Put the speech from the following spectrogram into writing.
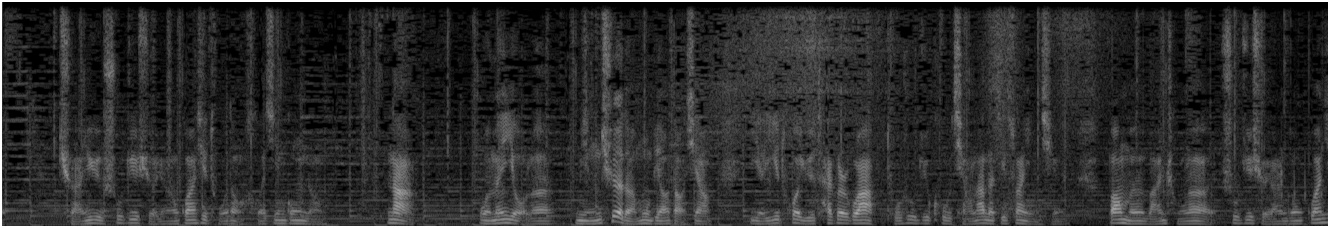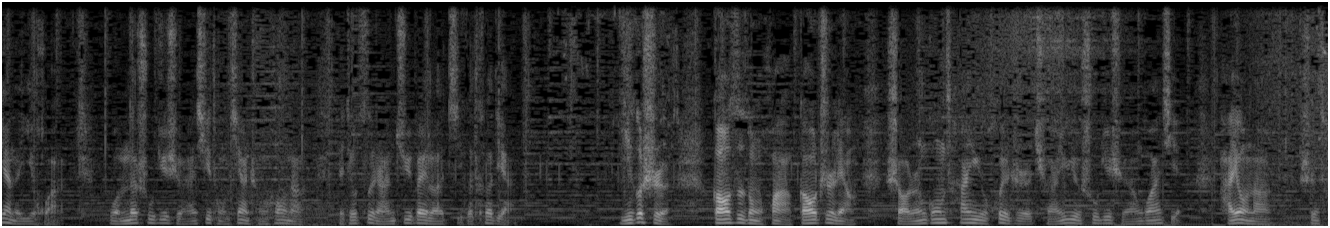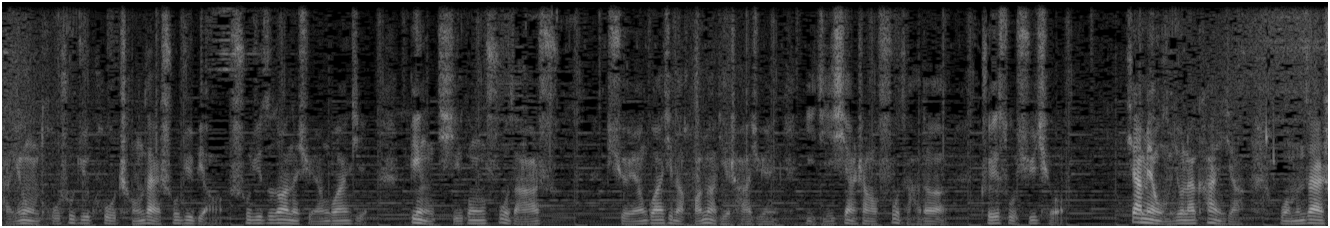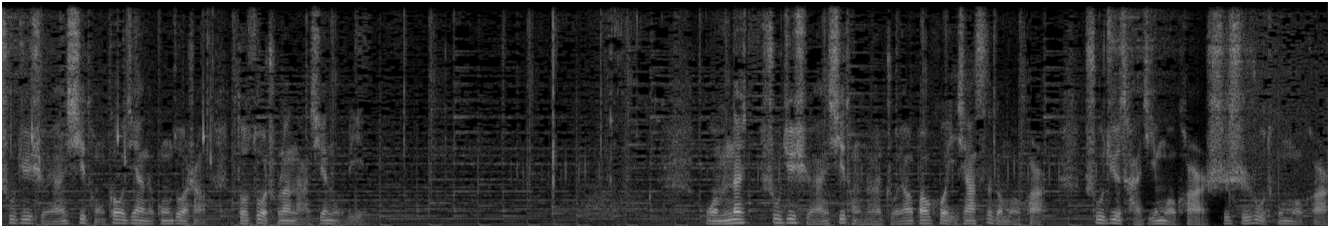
全域数据血缘关系图等核心功能。那。我们有了明确的目标导向，也依托于 Tiger Graph 图数据库强大的计算引擎，帮我们完成了数据血缘中关键的一环。我们的数据血缘系统建成后呢，也就自然具备了几个特点：一个是高自动化、高质量、少人工参与绘制全域数据血缘关系；还有呢是采用图数据库承载数据表、数据字段的血缘关系，并提供复杂。血缘关系的毫秒级查询以及线上复杂的追溯需求。下面我们就来看一下我们在数据血缘系统构建的工作上都做出了哪些努力。我们的数据血缘系统呢，主要包括以下四个模块：数据采集模块、实时入图模块。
